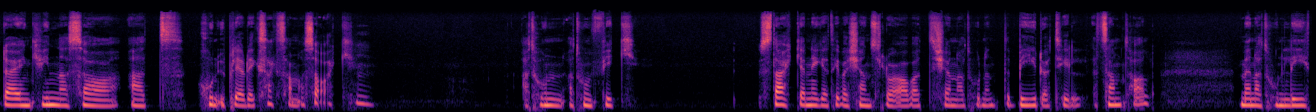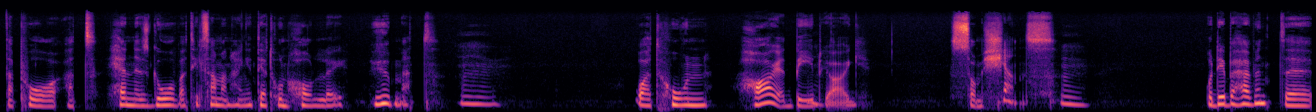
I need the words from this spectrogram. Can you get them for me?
Där en kvinna sa att hon upplevde exakt samma sak. Mm. Att hon, att hon fick starka negativa känslor av att känna att hon inte bidrar till ett samtal. Men att hon litar på att hennes gåva till sammanhanget är att hon håller rummet. Mm. Och att hon har ett bidrag som känns. Mm. Och det behöver inte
